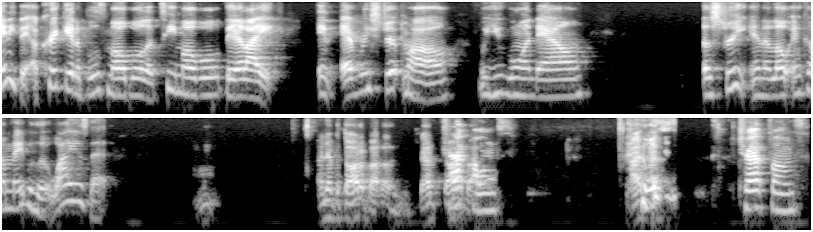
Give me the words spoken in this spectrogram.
anything, a Cricket, a Boost Mobile, a T Mobile. They're like in every strip mall when you going down a street in a low income neighborhood. Why is that? I never thought about it. Never thought Trap about it. phones. I, I, Trap phones.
